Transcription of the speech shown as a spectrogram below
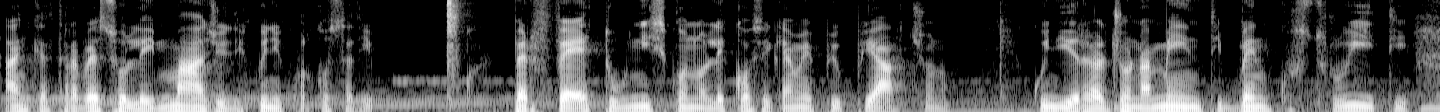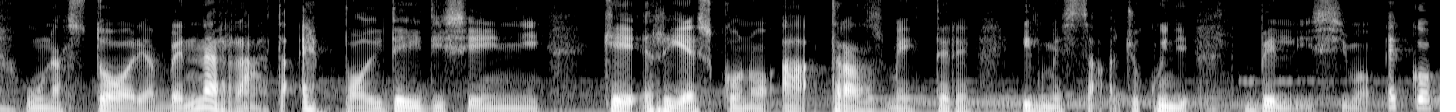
anche attraverso le immagini, quindi qualcosa di perfetto, uniscono le cose che a me più piacciono, quindi ragionamenti ben costruiti, una storia ben narrata e poi dei disegni che riescono a trasmettere il messaggio, quindi bellissimo. Ecco,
